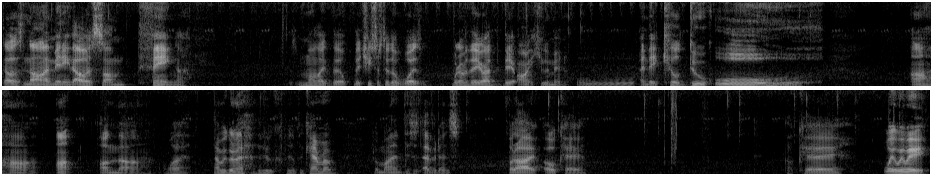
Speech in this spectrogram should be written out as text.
that was not a mini. That was some thing. More like the the chased us through the woods Whatever they are, they aren't human. Ooh, and they killed Duke. Ooh. Uh huh. Uh. On the what? Now we're gonna do the camera. Don't mind. This is evidence. But I okay. Okay. Wait, wait, wait.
